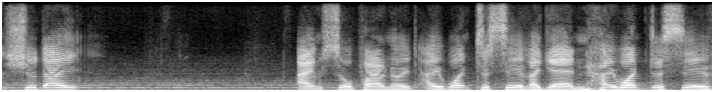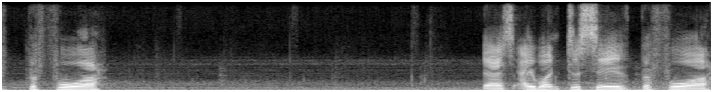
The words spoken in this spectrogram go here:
Should I... I'm so paranoid. I want to save again. I want to save before... Yes, I want to save before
